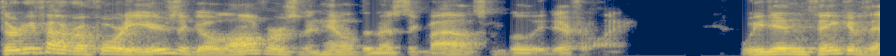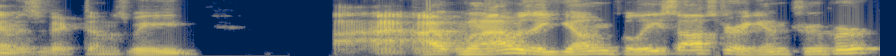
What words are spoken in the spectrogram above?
35 or 40 years ago, law enforcement handled domestic violence completely differently. We didn't think of them as victims. We, I, I, when I was a young police officer, a young trooper,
